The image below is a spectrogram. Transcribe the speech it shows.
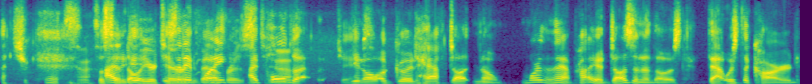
That's your- Yeah. So send I- all your isn't Terrin it funny? Vavras I to pulled a, you know a good half dozen no more than that probably a dozen of those that was the card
